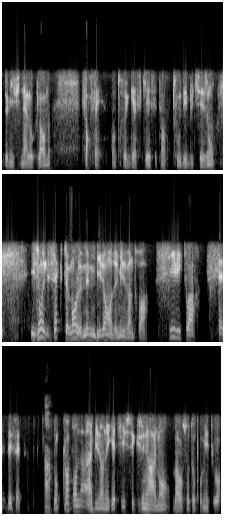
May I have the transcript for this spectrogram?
demi-finale Auckland. Forfait contre Gasquet, c'était en tout début de saison. Ils ont exactement le même bilan en 2023. 6 victoires, 7 défaites. Ah. Donc quand on a un bilan négatif, c'est que généralement, bah, on saute au premier tour,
